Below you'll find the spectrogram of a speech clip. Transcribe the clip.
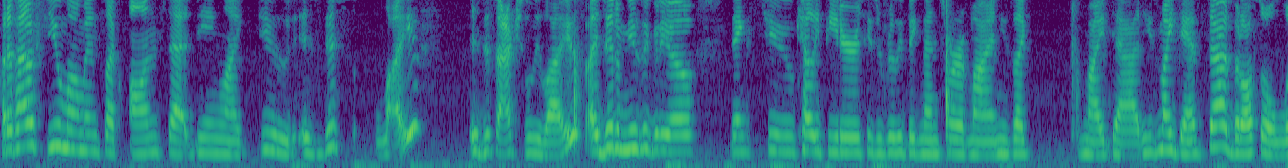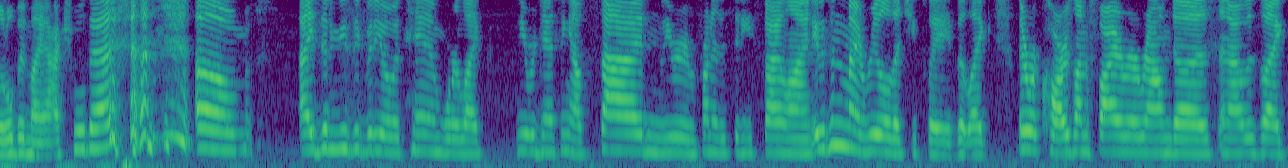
But I've had a few moments like on set being like, dude, is this life? Is this actually life? I did a music video thanks to Kelly Peters. He's a really big mentor of mine. He's like my dad. He's my dance dad, but also a little bit my actual dad. um, I did a music video with him where like we were dancing outside and we were in front of the city skyline. It was in my reel that you played, but like there were cars on fire around us, and I was like,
